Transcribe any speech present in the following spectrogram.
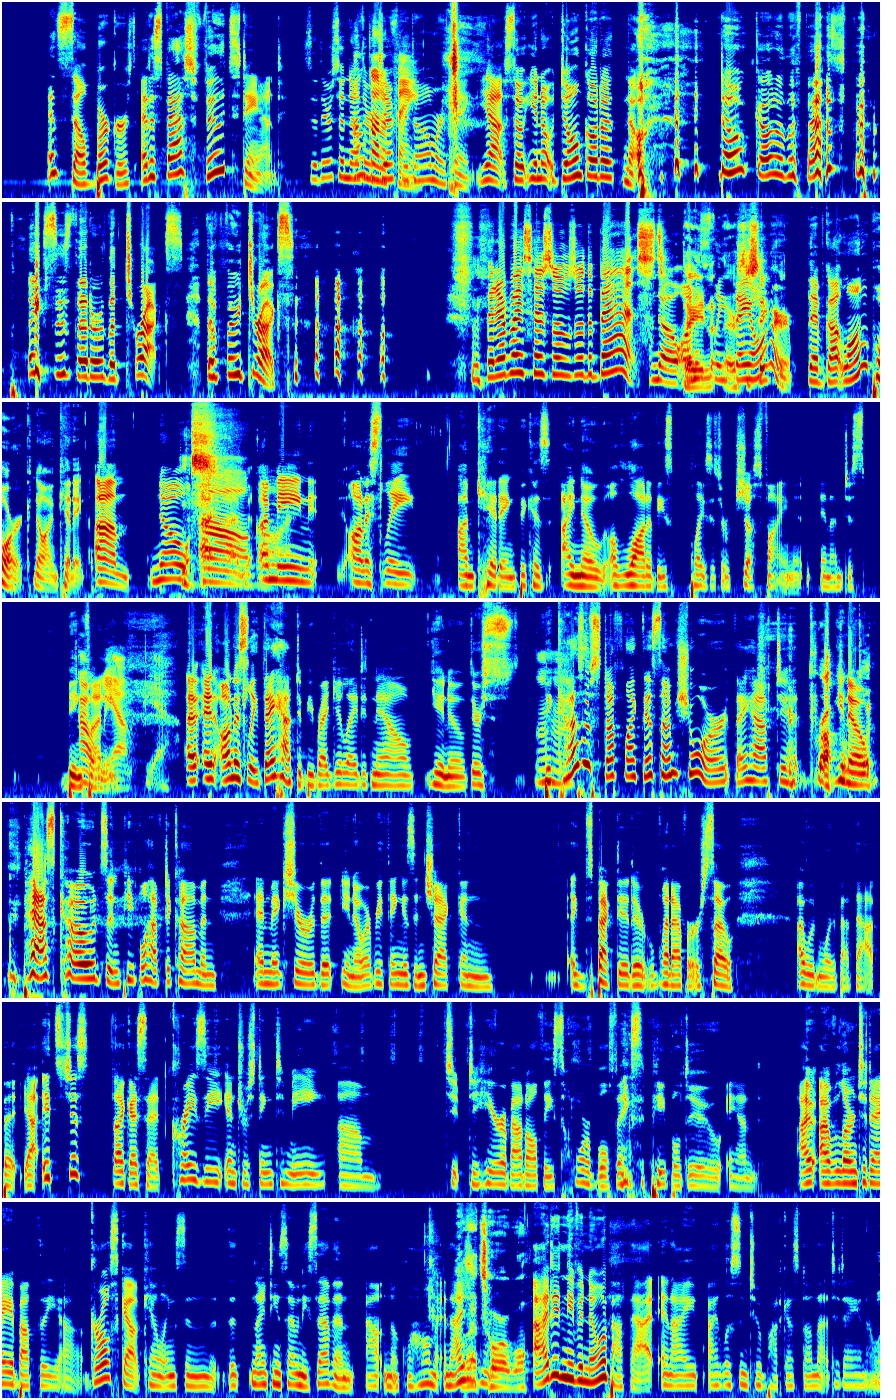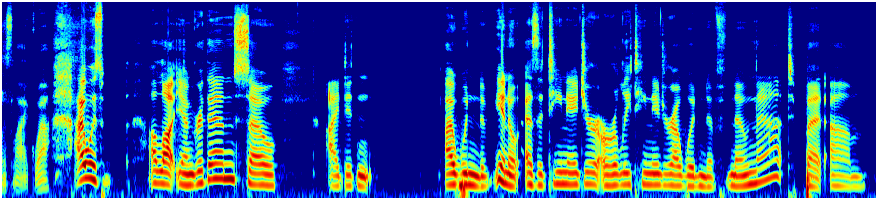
and sell burgers at his fast food stand. So there's another Jeffrey faint. Dahmer thing. Yeah. So you know, don't go to no, don't go to the fast food places that are the trucks, the food trucks. But everybody says those are the best. No, honestly, there's they are. secret. They've got long pork. No, I'm kidding. Um, no, I, Oh, I God. mean, honestly, I'm kidding because I know a lot of these places are just fine, and, and I'm just being Oh funny. yeah, yeah. Uh, and honestly, they have to be regulated now. You know, there's Mm-hmm. because of stuff like this. I'm sure they have to, you know, pass codes, and people have to come and and make sure that you know everything is in check and inspected or whatever. So I wouldn't worry about that. But yeah, it's just like I said, crazy interesting to me um, to to hear about all these horrible things that people do and. I, I learned today about the uh, Girl Scout killings in the, the 1977 out in Oklahoma, and I Oh, that's horrible. I didn't even know about that. And I, I listened to a podcast on that today and I was like, wow. I was a lot younger then, so I didn't, I wouldn't have, you know, as a teenager, early teenager, I wouldn't have known that. But, um,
